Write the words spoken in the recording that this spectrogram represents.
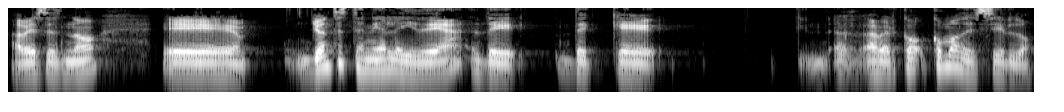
a veces no. Eh, yo antes tenía la idea de, de que, a ver, ¿cómo, decirlo?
